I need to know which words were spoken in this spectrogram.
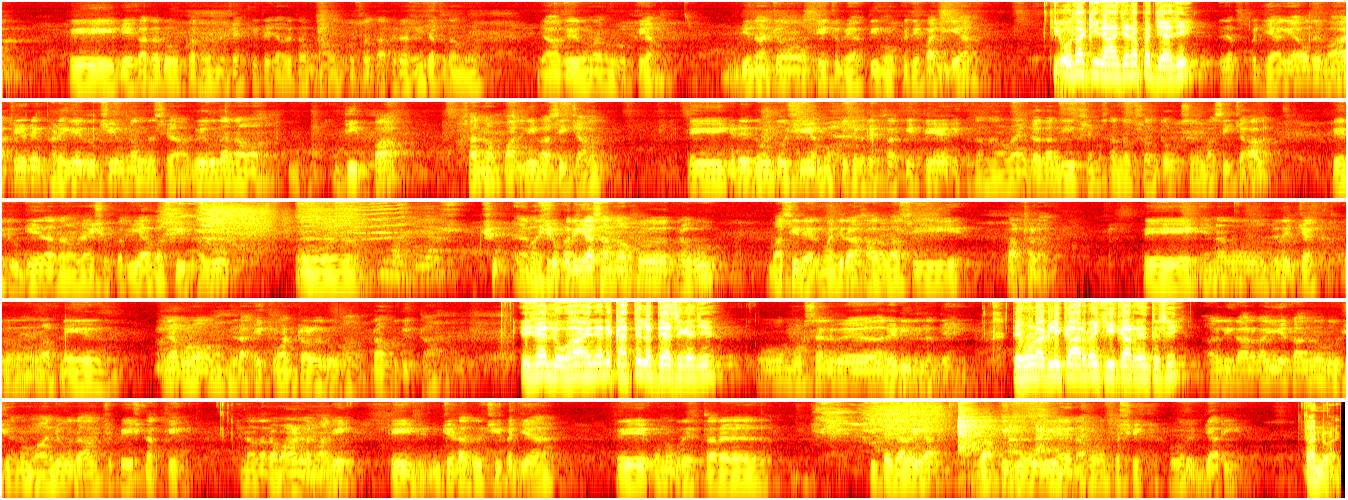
ਤੇ ਜੇਕਰ ਰੋਕ ਕਰ ਉਹਨੂੰ ਚੈੱਕ ਕੀਤਾ ਜਾਵੇ ਤਾਂ ਬਰਾਮਦ ਹੋ ਸਕਦਾ। ਫਿਰ ਅਸੀਂ ਯਕਦਮ ਜਾ ਕੇ ਉਹਨਾਂ ਨੂੰ ਰੋਕਿਆ, ਜਿਨ੍ਹਾਂ ਚੋਂ ਇੱਕ ਵਿਅਕਤੀ ਮੌਕੇ ਤੇ ਭੱਜ ਗਿਆ। ਕਿ ਉਹਦਾ ਕੀ ਨਾਂ, ਜਿਹੜਾ ਭੱਜਿਆ ਜੀ? ਜਦ ਭੱਜਿਆ ਗਿਆ, ਉਹਦੇ ਬਾਅਦ ਚ ਜਿਹੜੇ ਫੜੇ ਗਏ ਦੋਸ਼ੀ, ਉਹਨਾਂ ਨੂੰ ਦੱਸਿਆ ਵੀ ਉਹਦਾ ਨਾਮ ਦੀਪਾ ਸਾਨੂੰ ਪਾਲੀ ਵਾਸੀ ਚਾਂਦ। ਤੇ ਜਿਹੜੇ ਦੋ ਦੋਸ਼ੀ ਆ, ਮੌਕੇ ਤੇ ਗ੍ਰਿਫਤਾਰ ਕੀਤੇ ਆ। ਇੱਕ ਦਾ ਨਾਮ ਹੈ ਗਗਨਦੀਪ ਸਿੰਘ ਸਾਨੂੰ ਸੰਤੋਖ ਸਿੰਘ ਵਾਸੀ ਚਾਲ। ਤੇ ਦੂਜੇ ਦਾ ਨਾਮ ਹੈ ਸ਼ੁਕਰੀਆ ਵਾਸੀ ਪ੍ਰਭੂ। ਅਹ ਸ਼ੁ- ਅਹ, ਸ਼ੁਕਰੀਆ ਸਾਨੂੰ ਪ੍ਰਭੂ ਵਾਸੀ ਰੈਲ ਮਾਜਰਾ ਹਾਲ ਵਾਸੀ ਭਰਥਲਾ। ਤੇ ਇਹਨਾਂ ਨੂੰ ਜਿਹੜੇ ਚੈੱਕ ਆਪਣੇ ਇਹਨਾਂ ਕੋਲੋਂ ਜਿਹੜਾ 1 ਕੁਇੰਟਲ ਲੋਹਾ ਬਰਾਮਦ ਕੀਤਾ। ਇਹ ਜਿਹੜਾ ਲੋਹਾ ਇਹਨਾਂ ਨੇ ਕਾਤੇ ਲੱਦਿਆ ਸੀਗਾ ਜੀ? ਉਹ ਮੋਟਰਸਾਈਕਲ ਰੇੜੀ ਤੇ ਲੱਦਿਆ ਸੀ। ਤੇ ਹੁਣ ਅਗਲੀ ਕਾਰਵਾਈ ਕੀ ਕਰ ਰਹੇ ਹੋ ਤੁਸੀਂ? ਅਗਲੀ ਕਾਰਵਾਈ ਹੈ ਕੱਲ ਨੂੰ ਦੋਸ਼ੀਆਂ ਨੂੰ ਮਾਨਯੋਗ ਅਦਾਲਤ 'ਚ ਪੇਸ਼ ਕਰਕੇ ਇਹਨਾਂ ਦਾ ਰਿਮਾਂਡ ਲਵਾਂਗੇ ਤੇ ਜਿਹੜਾ ਦੋਸ਼ੀ ਭੱਜਿਆ ਤੇ ਉਹਨੂੰ ਗ੍ਰਿਫਤਾਰ ਕੀਤਾ ਜਾਵੇਗਾ। ਬਾਕੀ ਜੋ ਵੀ ਹੈ ਇਹਨਾਂ ਕੋਲੋਂ ਪੁੱਛਗਿੱਛ ਹੋਰ ਜਾਰੀ ਹੈ। ਧੰਨਵਾਦ।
